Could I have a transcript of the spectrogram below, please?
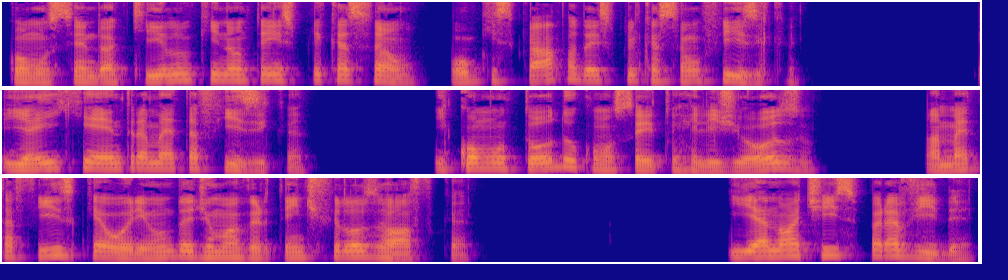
como sendo aquilo que não tem explicação ou que escapa da explicação física. E aí que entra a metafísica. E como todo conceito religioso, a metafísica é oriunda de uma vertente filosófica. E anote isso para a vida.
